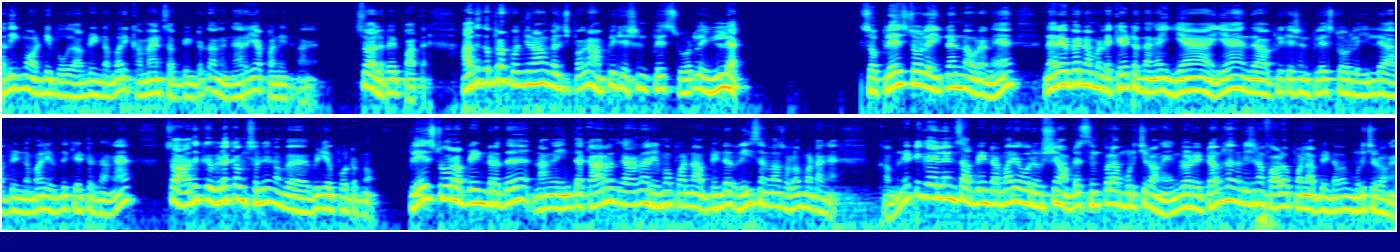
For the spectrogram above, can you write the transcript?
அதிகமாக வட்டி போகுது அப்படின்ற மாதிரி கமெண்ட்ஸ் அப்படின்றது அங்கே நிறையா பண்ணியிருந்தாங்க. ஸோ அதில் போய் பார்த்தேன். அதுக்கப்புறம் கொஞ்ச நாள் கழிச்சு பார்க்குறேன் அப்ளிகேஷன் ப்ளே ஸ்டோரில் இல்லை. ஸோ ப்ளே ஸ்டோரில் இல்லைன்ன உடனே நிறைய பேர் நம்மள்ட்ட கேட்டிருந்தாங்க ஏன் ஏன் இந்த அப்ளிகேஷன் ப்ளே ஸ்டோரில் இல்லை? அப்படின்ற மாதிரி வந்து கேட்டிருந்தாங்க. ஸோ அதுக்கு விளக்கம் சொல்லி நம்ம வீடியோ போட்டிருந்தோம். ப்ளே ஸ்டோர் அப்படின்றது நாங்கள் இந்த காரணத்துக்காக தான் ரிமூவ் பண்ண அப்படின்ற ரீசன்லாம் சொல்ல மாட்டாங்க. கம்யூனிட்டி கைட்லைன்ஸ் அப்படின்ற மாதிரி ஒரு விஷயம் அப்படியே சிம்பிளாக முடிச்சிருவாங்க. எங்களுடைய டேர்ம்ஸ் அண்ட் கண்டிஷனை ஃபாலோ பண்ணல அப்படின்ற மாதிரி முடிச்சிருவாங்க.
